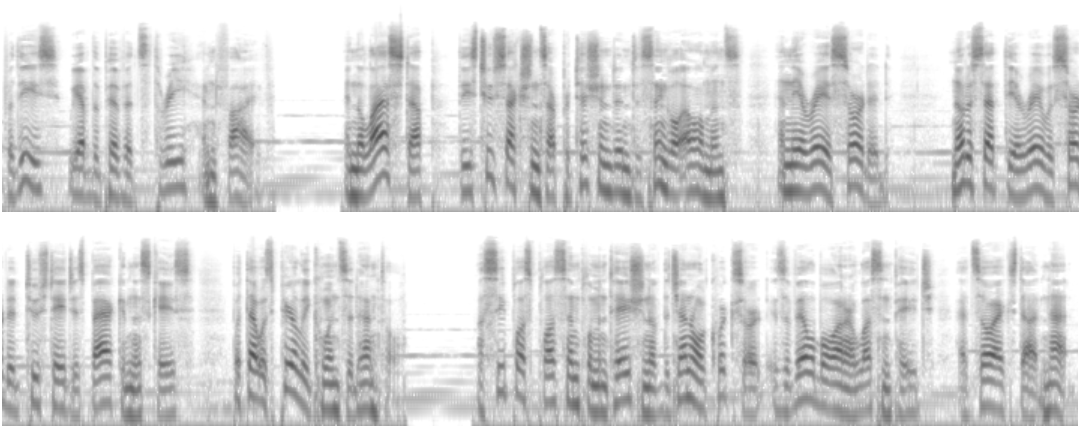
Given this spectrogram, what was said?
For these, we have the pivots 3 and 5. In the last step, these two sections are partitioned into single elements and the array is sorted. Notice that the array was sorted two stages back in this case, but that was purely coincidental. A C++ implementation of the general quicksort is available on our lesson page at XoaX.net.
